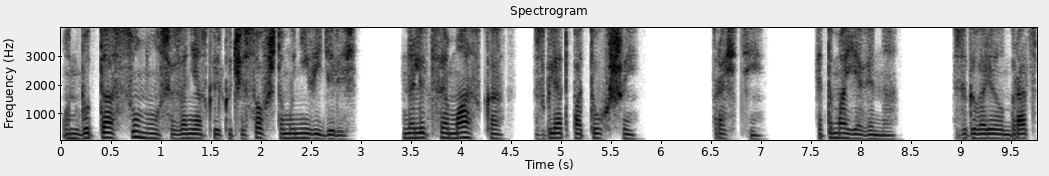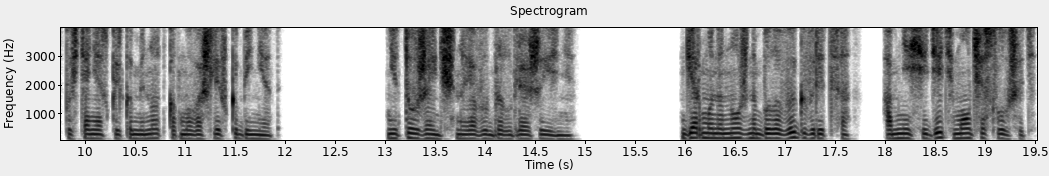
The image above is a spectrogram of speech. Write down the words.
Он будто осунулся за несколько часов, что мы не виделись. На лице маска, взгляд потухший. «Прости, это моя вина», — заговорил брат спустя несколько минут, как мы вошли в кабинет. «Не ту женщину я выбрал для жизни. Герману нужно было выговориться, а мне сидеть и молча слушать.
